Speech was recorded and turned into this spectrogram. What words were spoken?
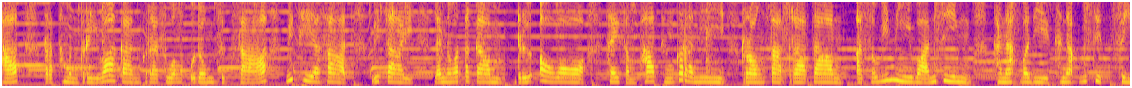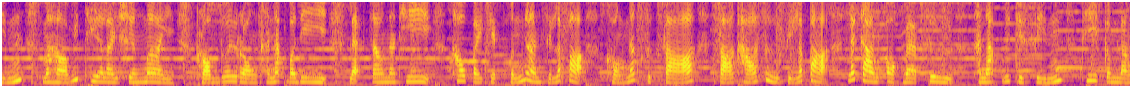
ทัศน์ รัฐมนตรีว่าการกระทรวงอุดมศึกษา วิทยาศาสตร์ วิจัย และนวัตกรรม หรืออว ให้สัมภาษณ์ถึงกรณี รองศาสตราจารย์ อัศวินีหวานจริง คณะบดีคณะวิจิตรศิลป์ มหาวิทยาลัยเชียงใหม่ พร้อมด้วยรองคณะบดี และเจ้าหน้าที่ เข้าไปเก็บผลงานศิลปะของนักศึกษา สาขาสื่อศิลปะ และการออกแบบสื่อคณะวิจิตรศิลป์ที่กำลัง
